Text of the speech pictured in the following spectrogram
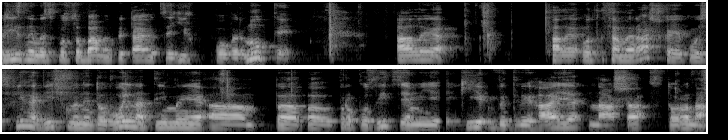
різними способами питаються їх повернути. Але, але от саме Рашка якогось фіга вічно недовольна тими а, п- п- пропозиціями, які видвигає наша сторона.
